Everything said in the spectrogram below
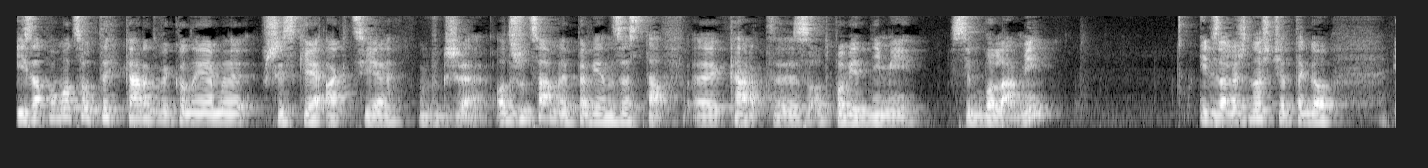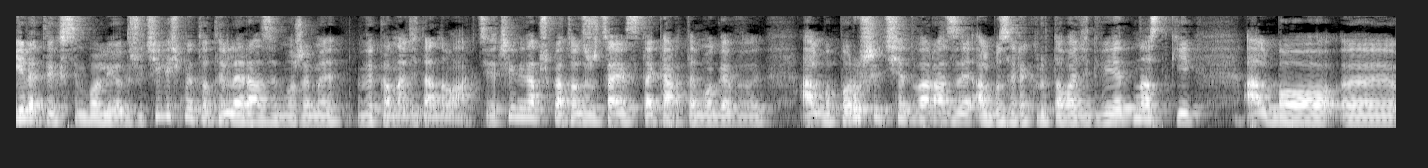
I za pomocą tych kart wykonujemy wszystkie akcje w grze. Odrzucamy pewien zestaw e, kart z odpowiednimi symbolami i w zależności od tego, ile tych symboli odrzuciliśmy, to tyle razy możemy wykonać daną akcję. Czyli na przykład odrzucając tę kartę mogę albo poruszyć się dwa razy, albo zrekrutować dwie jednostki, albo e,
